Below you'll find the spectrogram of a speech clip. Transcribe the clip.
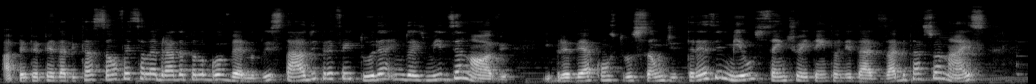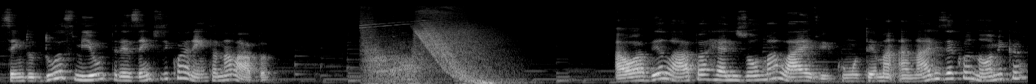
A PPP da habitação foi celebrada pelo governo do estado e prefeitura em 2019 e prevê a construção de 13.180 unidades habitacionais, sendo 2.340 na Lapa. A OAB Lapa realizou uma live com o tema Análise Econômica,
